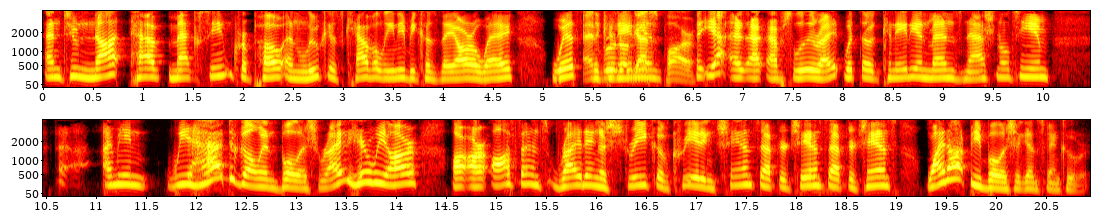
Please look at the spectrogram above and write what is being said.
and to not have Maxime Crepeau and Lucas Cavallini because they are away with And the Bruno Canadian. Gaspar. Yeah, absolutely right. With the Canadian men's national team. Uh, I mean, we had to go in bullish, right? Here we are, our, our offense riding a streak of creating chance after chance after chance. Why not be bullish against Vancouver?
